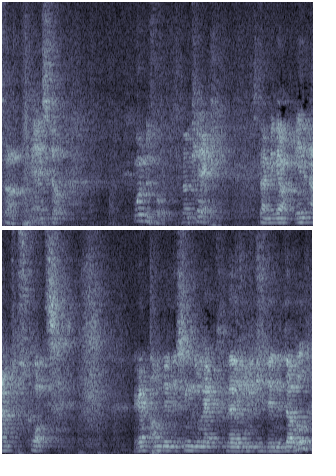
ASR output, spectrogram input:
Stop. And stop. Wonderful. Okay. Standing up, in out squats. Again, I'm doing the single leg version, which is doing the double.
